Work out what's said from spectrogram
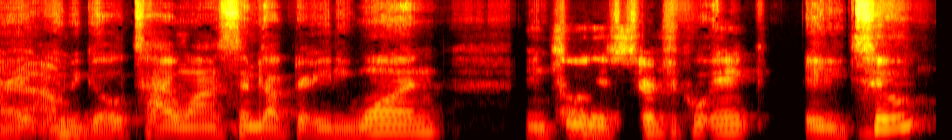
right, yeah, here we go. Taiwan Semiconductor 81, Intuitive Surgical Inc. 82,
